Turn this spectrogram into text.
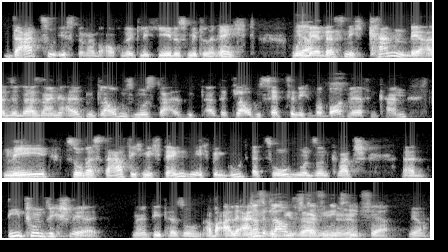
Dazu ist dann aber auch wirklich jedes Mittel recht. Und ja. wer das nicht kann, wer also da seine alten Glaubensmuster, alte, alte Glaubenssätze nicht über Bord werfen kann, nee, sowas darf ich nicht denken, ich bin gut erzogen und so ein Quatsch, die tun sich schwer, ne, die Person. Aber alle anderen, das die sagen, definitiv, ne, ja. ja.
